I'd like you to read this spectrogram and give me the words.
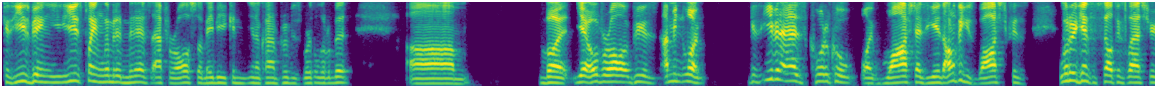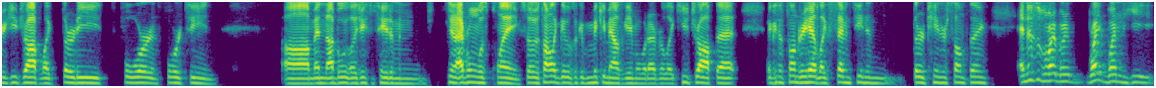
because he is being he is playing limited minutes after all. So maybe he can, you know, kind of prove his worth a little bit. Um, but yeah, overall, because I mean, look, because even as quote unquote like washed as he is, I don't think he's washed because literally against the Celtics last year, he dropped like 34 and 14. Um, and I believe like Jayson Tatum and you know everyone was playing, so it's not like it was like a Mickey Mouse game or whatever. Like he dropped that against the Thunder, he had like 17 and 13 or something. And this is right when right when he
